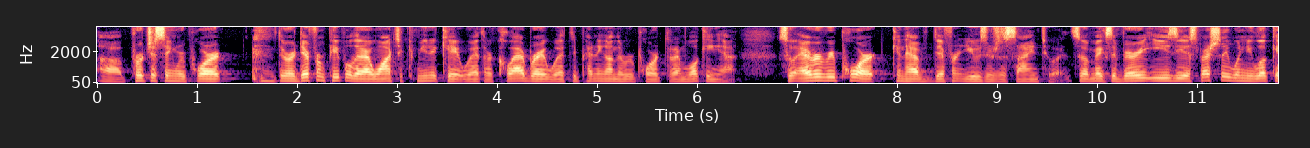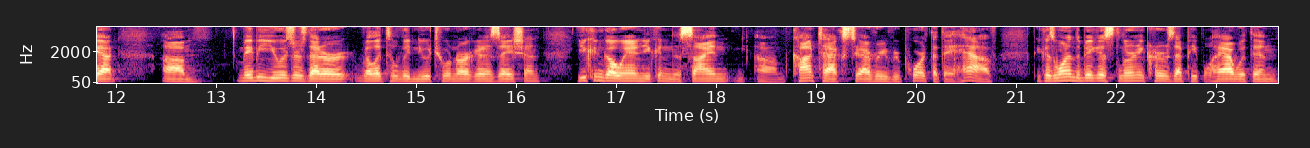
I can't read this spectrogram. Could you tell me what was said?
uh, purchasing report, there are different people that I want to communicate with or collaborate with depending on the report that I'm looking at. So every report can have different users assigned to it. So it makes it very easy, especially when you look at um, maybe users that are relatively new to an organization. You can go in, you can assign um, contacts to every report that they have, because one of the biggest learning curves that people have within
